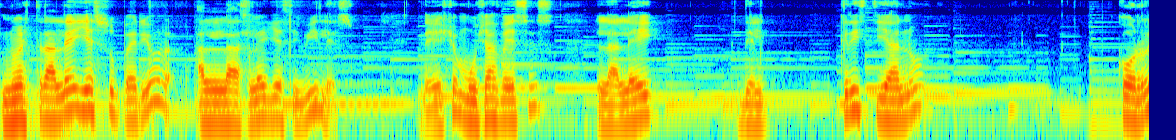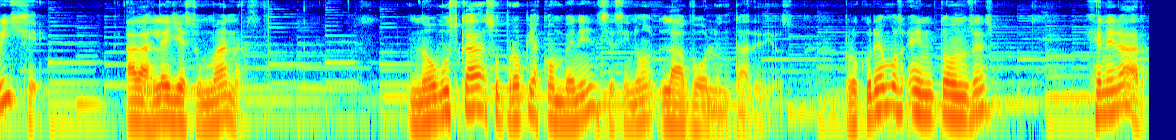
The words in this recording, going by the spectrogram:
Nuestra ley es superior a las leyes civiles. De hecho, muchas veces la ley del cristiano corrige a las leyes humanas. No busca su propia conveniencia, sino la voluntad de Dios. Procuremos entonces generar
